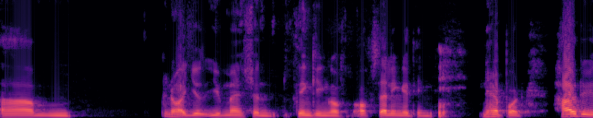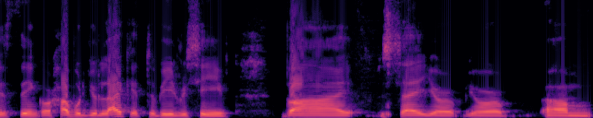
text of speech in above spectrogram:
um, you know you you mentioned thinking of of selling it in airport. How do you think, or how would you like it to be received by, say, your your um,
